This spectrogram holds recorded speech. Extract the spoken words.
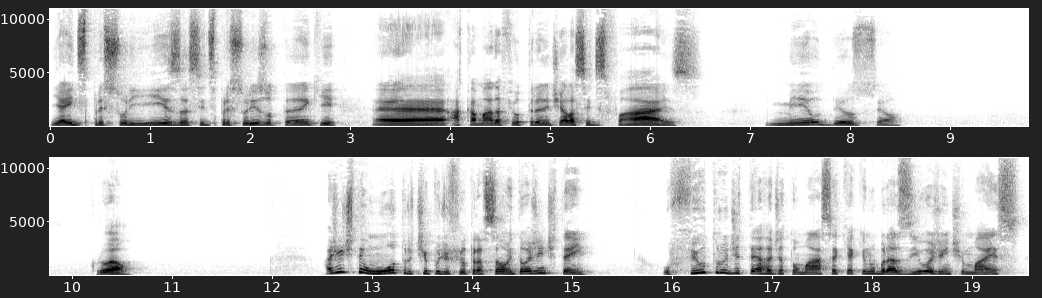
e aí despressuriza, se despressuriza o tanque, é, a camada filtrante ela se desfaz. Meu Deus do céu. Cruel. A gente tem um outro tipo de filtração, então a gente tem o filtro de terra de atomácia, que aqui no Brasil a gente mais,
